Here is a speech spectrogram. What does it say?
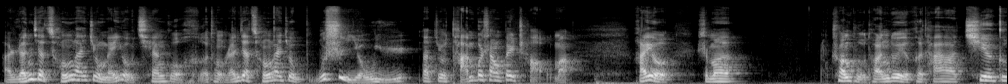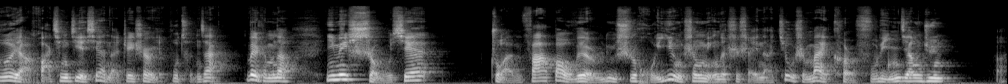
啊，人家从来就没有签过合同，人家从来就不是鱿鱼，那就谈不上被炒嘛。还有什么川普团队和他切割呀、划清界限呢？这事儿也不存在。为什么呢？因为首先。转发鲍威尔律师回应声明的是谁呢？就是迈克尔·弗林将军啊！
